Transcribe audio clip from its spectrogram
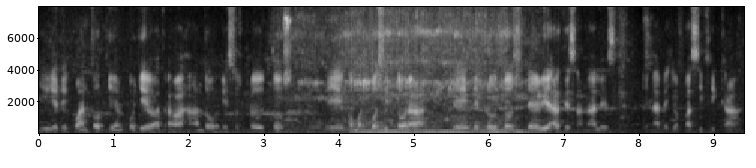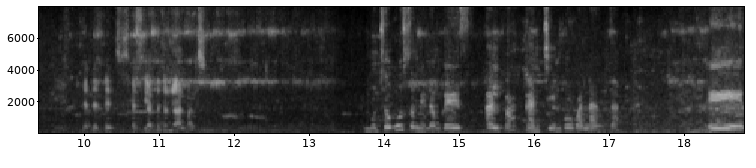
y desde cuánto tiempo lleva trabajando estos productos eh, como expositora de, de, productos de bebidas artesanales en la región pacífica eh, desde el Festival Petronio Álvarez. Mucho gusto, mi nombre es Alba Canchimbo Balanta. Eh,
